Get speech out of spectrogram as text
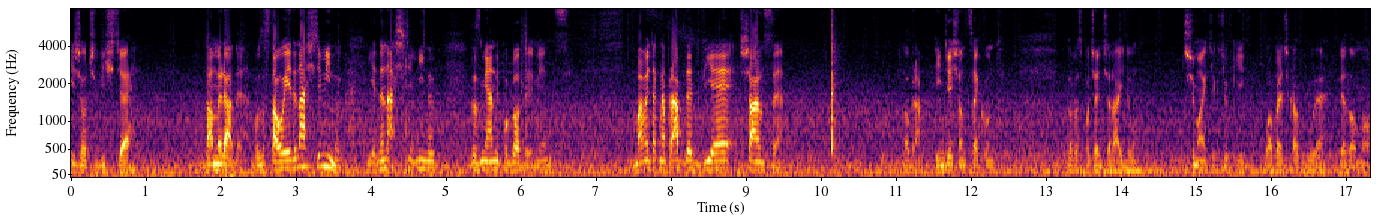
I że oczywiście damy radę, bo zostało 11 minut. 11 minut do zmiany pogody, więc mamy tak naprawdę dwie szanse. Dobra, 50 sekund do rozpoczęcia rajdu. Trzymajcie kciuki, łapeczka w górę, wiadomo.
